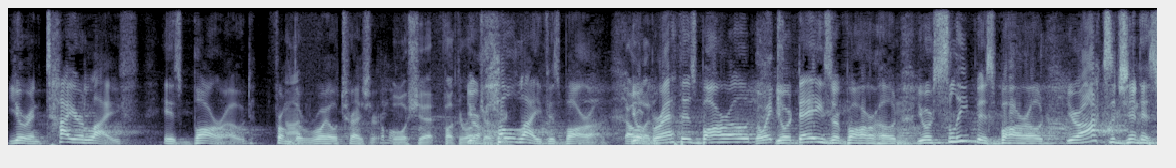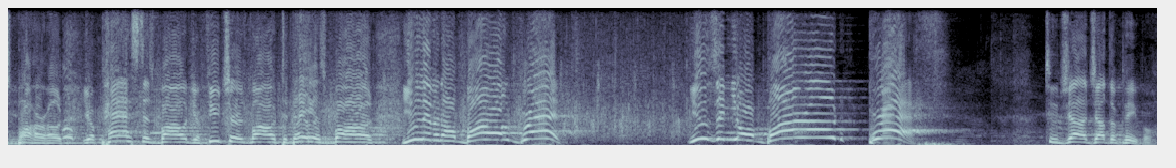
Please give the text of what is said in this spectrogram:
your entire life is borrowed from uh, the royal treasury. Bullshit. Fuck the royal Your treasury. whole life is borrowed. Oh, Your breath is borrowed. Your days are borrowed. Your sleep is borrowed. Your oxygen is borrowed. Your past is borrowed. Your future is borrowed. Today is borrowed. You living on borrowed breath. Using your borrowed breath to judge other people.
